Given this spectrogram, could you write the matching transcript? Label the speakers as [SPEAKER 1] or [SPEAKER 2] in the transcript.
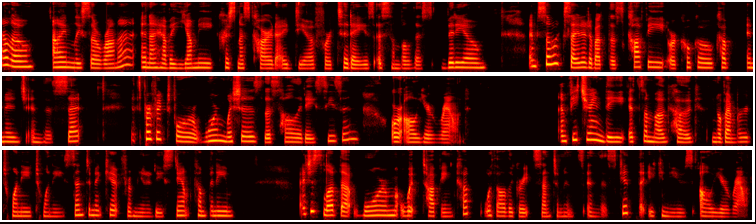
[SPEAKER 1] Hello, I'm Lisa Arana and I have a yummy Christmas card idea for today's Assemble This video. I'm so excited about this coffee or cocoa cup image in this set. It's perfect for warm wishes this holiday season or all year round. I'm featuring the It's a Mug Hug November 2020 sentiment kit from Unity Stamp Company. I just love that warm whip topping cup with all the great sentiments in this kit that you can use all year round.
